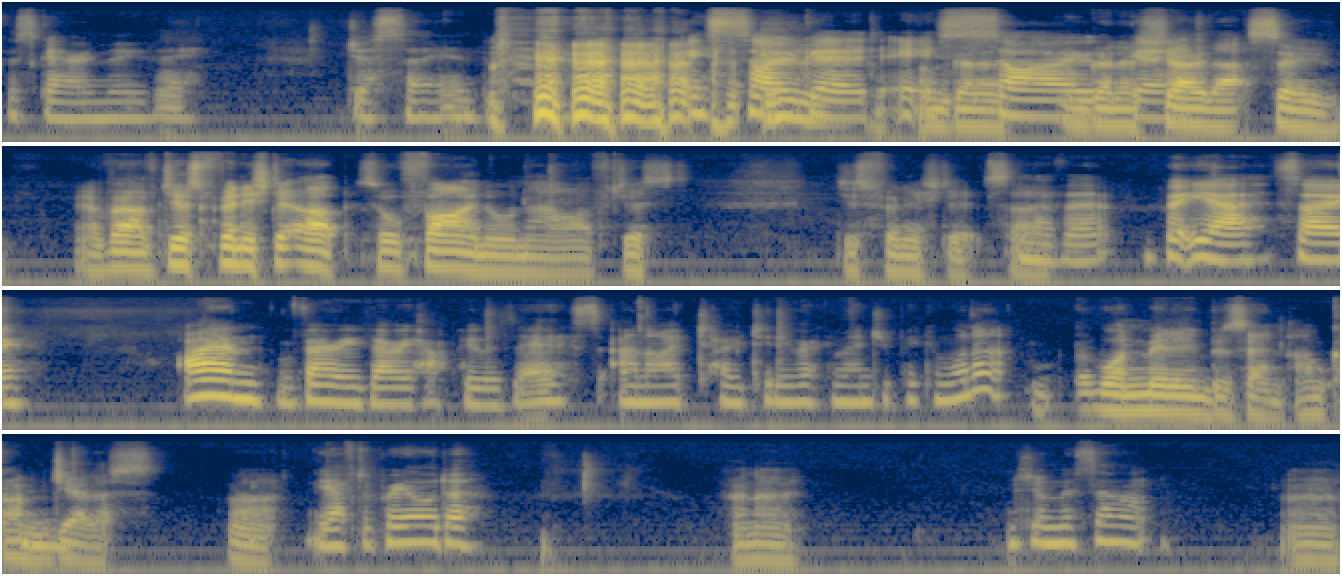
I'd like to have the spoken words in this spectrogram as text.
for Scary Movie. Just saying, it's so good. It I'm is gonna, so I'm gonna good. show that soon. I've, I've just finished it up. It's all final now. I've just just finished it. So Love it. But yeah, so I am very very happy with this, and I totally recommend you picking one up. one million percent. I'm kind Mm. of jealous. Right, You have to pre-order. I know. You'll miss out. Uh,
